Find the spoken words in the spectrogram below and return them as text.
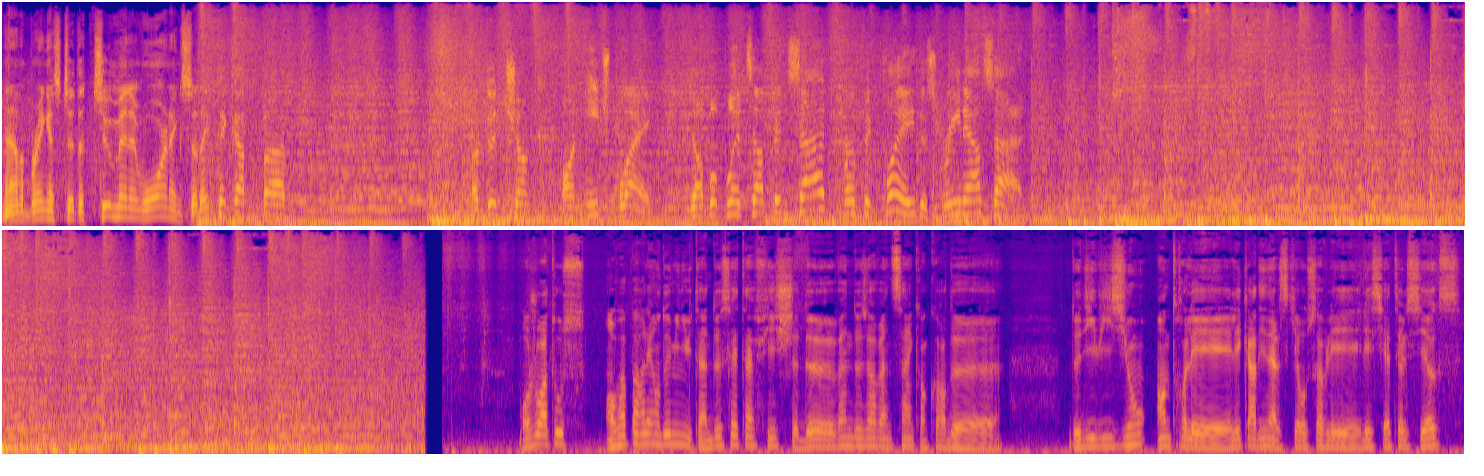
That'll bring us to the two-minute warning. So they pick up uh, a good chunk on each play. Double blitz up inside. Perfect play. The screen outside. Bonjour à tous. On va parler en deux minutes hein, de cette affiche de 22h25 encore de, de division entre les, les Cardinals qui reçoivent les, les, Seattle Seahawks.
